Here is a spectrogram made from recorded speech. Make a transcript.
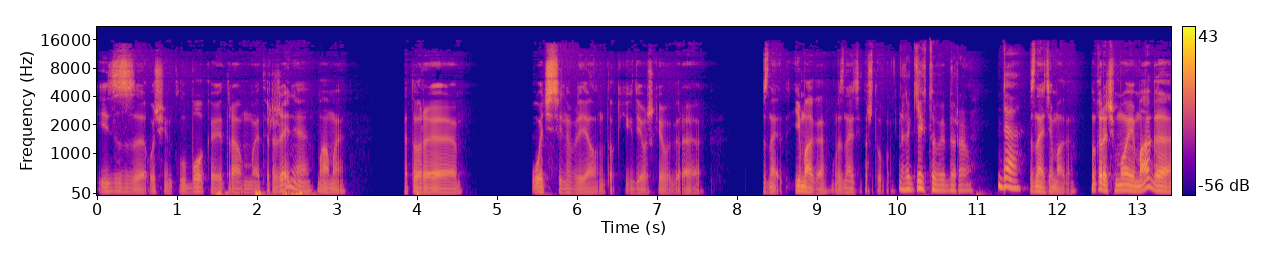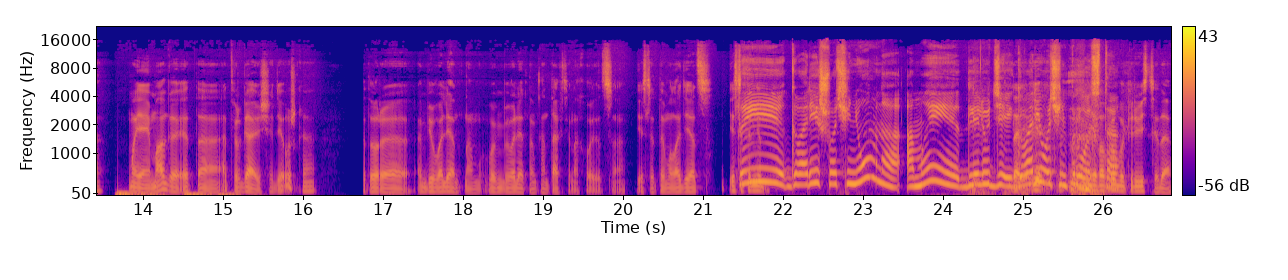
из очень глубокой травмы отвержения мамы, которая очень сильно влияла на то, каких девушек я выбираю. Вы знаете, и мага, вы знаете эту штуку. А Каких ты выбирал? Да. Вы знаете мага. Ну, короче, мой имага, моя имага — это отвергающая девушка, которая амбивалентном, в амбивалентном контакте находится. Если ты молодец. Если Ты не- говоришь очень умно, а мы для людей Да, говори я- очень Я просто. попробую перевести, да.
